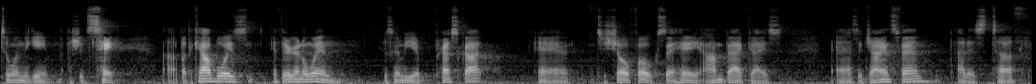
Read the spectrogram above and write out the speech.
to win the game, I should say. Uh, but the Cowboys, if they're gonna win, it's gonna be a Prescott and to show folks that hey, I'm back, guys. As a Giants fan, that is tough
